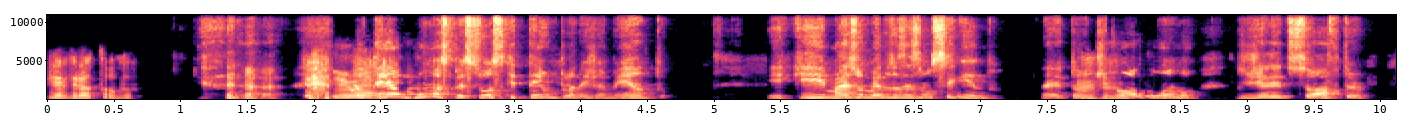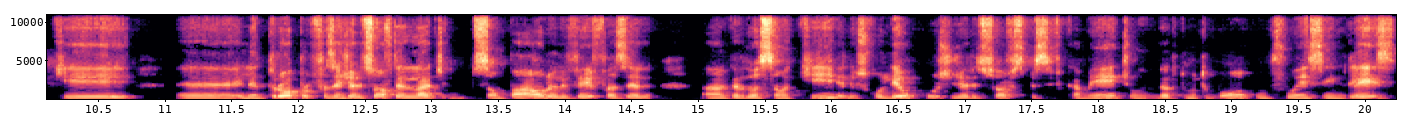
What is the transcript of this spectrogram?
já virou tudo. eu... eu tenho algumas pessoas que têm um planejamento e que mais ou menos às vezes vão seguindo. Né? Então, uhum. eu tive um uhum. aluno de engenharia de software que é, ele entrou para fazer engenharia de software, ele lá de São Paulo, ele veio fazer a graduação aqui, ele escolheu o curso de engenharia de software especificamente, um garoto muito bom, com fluência em inglês,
